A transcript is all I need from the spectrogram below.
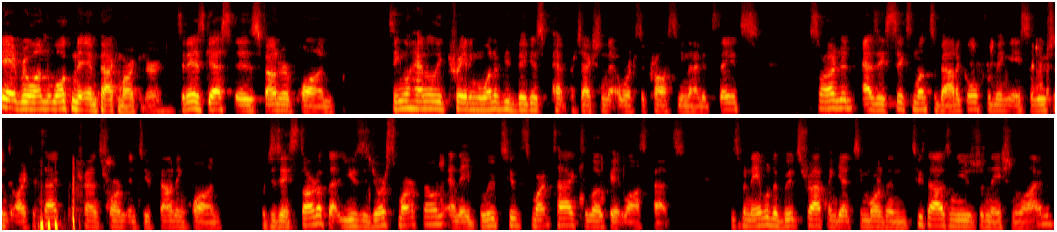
Hey everyone, welcome to Impact Marketer. Today's guest is founder of Huan, single-handedly creating one of the biggest pet protection networks across the United States. Started as a six-month sabbatical from being a solutions architect, transformed into founding Huan, which is a startup that uses your smartphone and a Bluetooth smart tag to locate lost pets. He's been able to bootstrap and get to more than 2,000 users nationwide.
